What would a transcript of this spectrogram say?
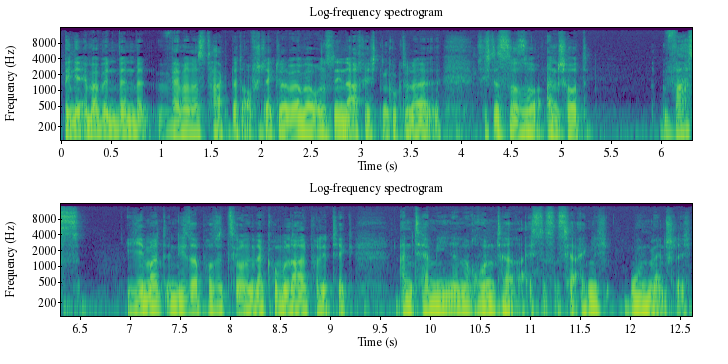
bin ja immer, wenn, wenn, wenn man das Tagblatt aufschlägt oder wenn man bei uns in die Nachrichten guckt oder sich das so, so anschaut, was jemand in dieser Position in der Kommunalpolitik an Terminen runterreißt, das ist ja eigentlich unmenschlich.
